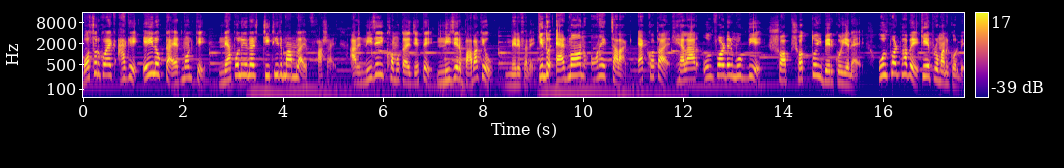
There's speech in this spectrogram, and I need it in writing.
বছর কয়েক আগে এই লোকটা অ্যাডমন্ডকে ন্যাপোলিয়নের চিঠির মামলায় ফাঁসায় আর নিজেই ক্ষমতায় যেতে নিজের বাবাকেও মেরে ফেলে। কিন্তু অ্যাডমন অনেক চালাক। এক কথায়, খেলার উলফর্ডের মুখ দিয়ে সব সত্যই বের করিয়ে নেয়। উলফোর্ড ভাবে কে প্রমাণ করবে,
